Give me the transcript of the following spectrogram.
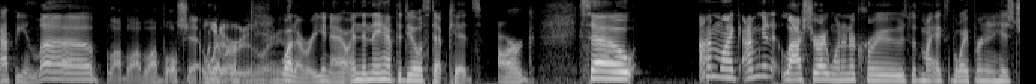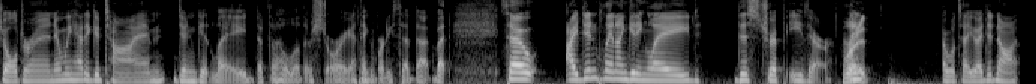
happy in love, blah, blah, blah, bullshit. Whatever. Whatever like, yeah. Whatever, you know. And then they have to deal with stepkids. Arg. So I'm like, I'm gonna. Last year, I went on a cruise with my ex boyfriend and his children, and we had a good time. Didn't get laid. That's a whole other story. I think I've already said that. But so I didn't plan on getting laid this trip either. Right. And I will tell you, I did not.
